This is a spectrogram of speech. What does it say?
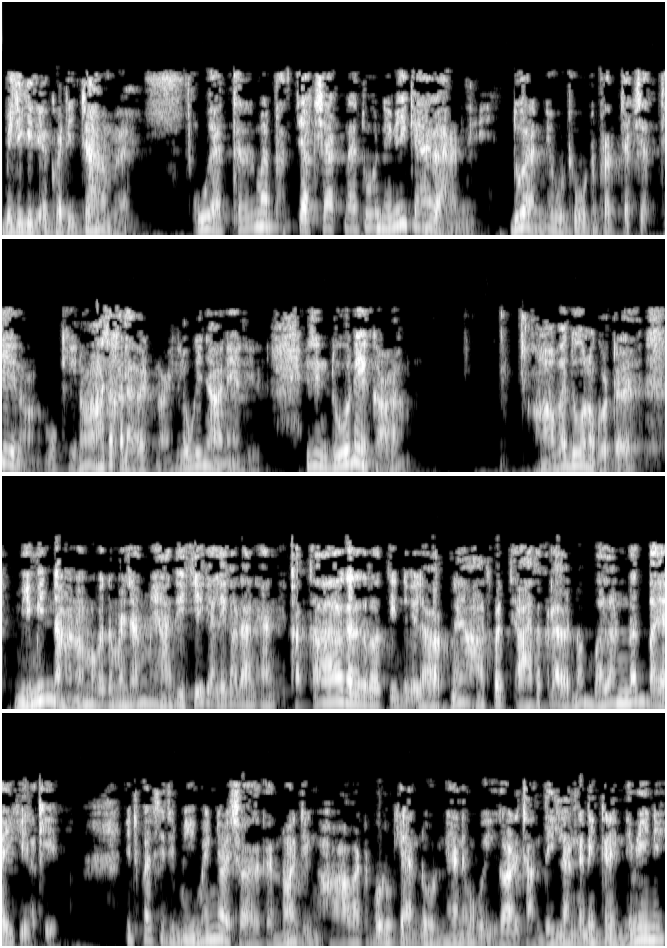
බෙලිගිරියක් වැටිච්චාම ඌ ඇත්තටම ප්‍රත්‍යක්ෂයක් නැතුව නෙවෙයි කෑ ගහන්නේ. දුවන්නේ උට උට ප්‍රත්‍යක්ෂයක් තියෙනවා. ඕක කියනවා අහස කඩා වැටෙනවා කියලා. ඕකේ ඥානය හැටියට. ඉතින් දුවන එක ආව දුවනකොට මිමින් අහනවා මොකද මචං මේ හදිස්සිය කැලේ කඩාන යන්නේ කතා කර කරවත් ඉන්න වෙලාවක් නෑ අහස පැත්ත අහස කඩා වැටෙනවා බලන්නත් බයයි කියලා කියනවා. ඊට පස්සේ ඉතින් මිමින් විශ්වාස කරනවා ඉතින් ආවට බොරු කියන්න ඕනේ නෑනේ මොකද ඊගාට ඡන්ද ඉල්ලන්න දෙන එක නෙමෙයිනේ.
